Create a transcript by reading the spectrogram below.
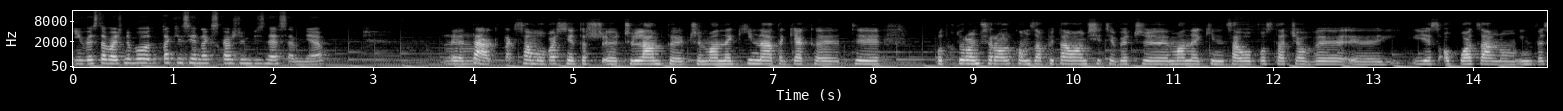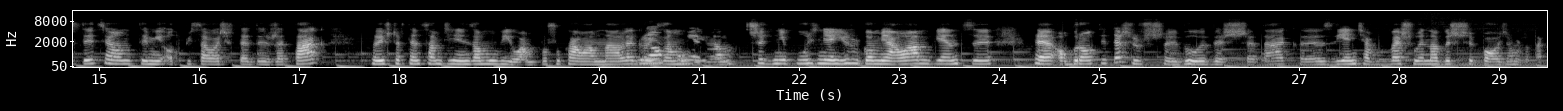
inwestować, no bo tak jest jednak z każdym biznesem, nie? E, Mm. Tak, tak samo właśnie też e, czy lampy, czy manekina, tak jak e, ty pod którąś rolką zapytałam się ciebie, czy manekin całopostaciowy e, jest opłacalną inwestycją. Ty mi odpisałaś wtedy, że tak. to jeszcze w ten sam dzień zamówiłam. Poszukałam na Allegro No, i zamówiłam. pamiętam. Trzy dni później już go miałam, więc y, te obroty też już y, były wyższe, tak? Y, Zdjęcia weszły na wyższy poziom, że tak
